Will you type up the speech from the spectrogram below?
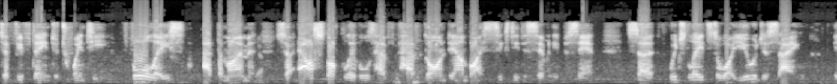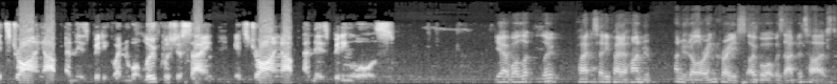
to 15 to 20 for lease at the moment. Yeah. So our stock levels have, have gone down by 60 to 70 percent. So which leads to what you were just saying. It's drying up, and there's bidding. And what Luke was just saying, it's drying up, and there's bidding wars. Yeah, well, Luke said he paid a hundred hundred dollar increase over what was advertised.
